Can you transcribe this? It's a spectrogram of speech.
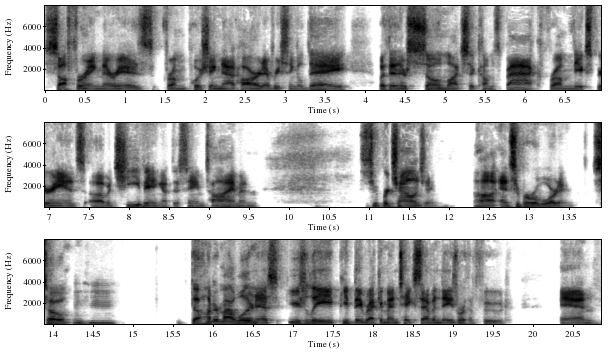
suffering there is from pushing that hard every single day but then there's so much that comes back from the experience of achieving at the same time and super challenging uh, and super rewarding. So hmm the 100 mile wilderness usually people they recommend take seven days worth of food and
